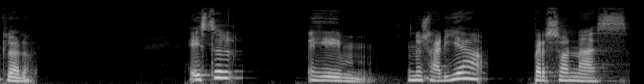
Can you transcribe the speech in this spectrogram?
Claro. Esto eh, nos haría personas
